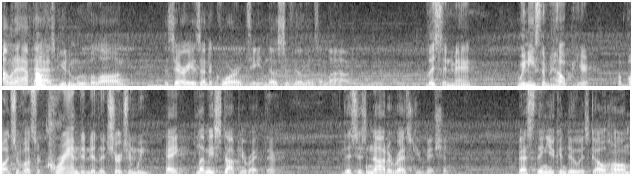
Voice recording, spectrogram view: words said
I'm gonna have to Oh. ask you to move along. This area is under quarantine. No civilians allowed. Listen, man, we need some help here. A bunch of us are crammed into the church and we. Hey, let me stop you right there. This is not a rescue mission. Best thing you can do is go home,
